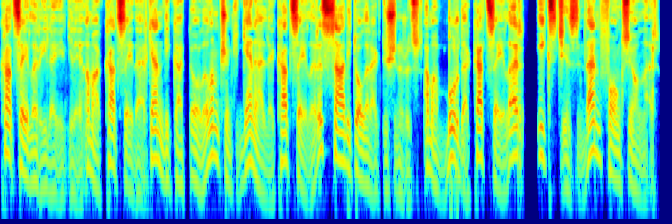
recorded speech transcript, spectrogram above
Katsayılarıyla ilgili ama katsayı derken dikkatli olalım çünkü genelde katsayıları sabit olarak düşünürüz. Ama burada katsayılar x cinsinden fonksiyonlar.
